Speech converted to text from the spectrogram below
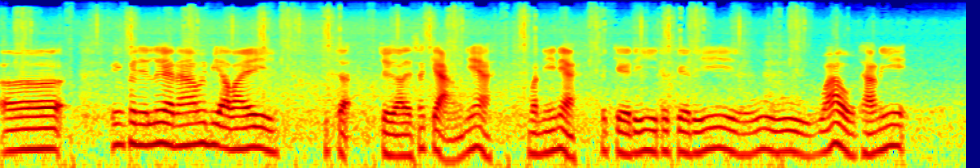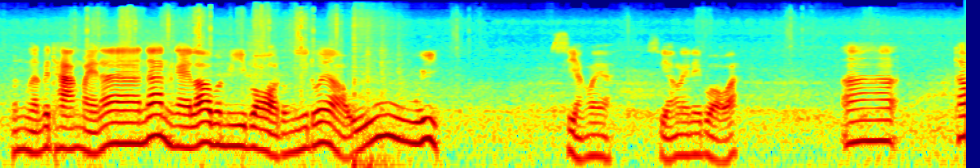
เอ่อวิ่งไปเรื่อยๆนะไม่มีอะไรจะ เจออะไรสักอย่างเนี่ย วันนี้เนี่ยจะเจอดีจะเจอดีโอ้ว้าวทางนี้ มันเหมือนเป็นทางใหม่นะนั่นไงเล่ามันมีบ่อตรงนี้ด้วยอะอู้ยเสียงอะไรอะ เสียงอะไรในบ่อวะอ่าถ้า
